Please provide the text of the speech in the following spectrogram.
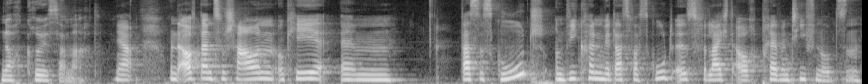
noch größer macht. Ja, und auch dann zu schauen, okay, ähm, was ist gut und wie können wir das, was gut ist, vielleicht auch präventiv nutzen,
